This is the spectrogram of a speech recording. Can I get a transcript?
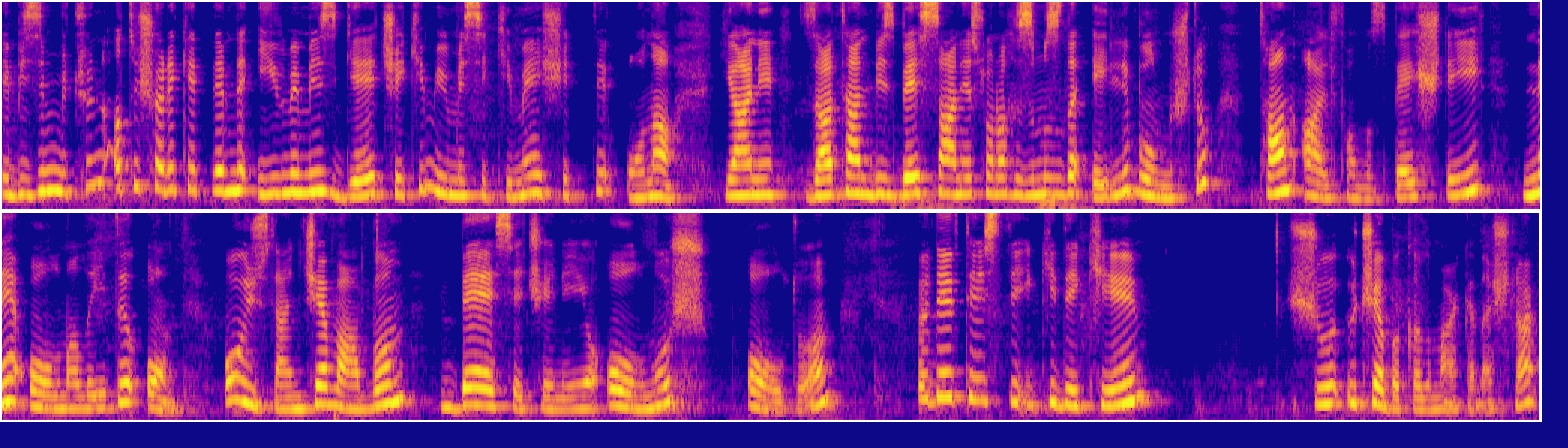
E bizim bütün atış hareketlerinde ivmemiz G çekim ivmesi kime eşitti? Ona. Yani zaten biz 5 saniye sonra hızımızda 50 bulmuştuk. Tan alfamız 5 değil. Ne olmalıydı? 10. O yüzden cevabım B seçeneği olmuş oldu. Ödev testi 2'deki şu 3'e bakalım arkadaşlar.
